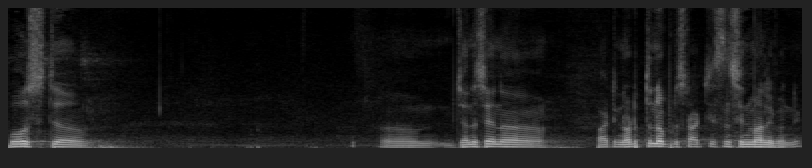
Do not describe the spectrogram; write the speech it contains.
పోస్ట్ జనసేన పార్టీ నడుపుతున్నప్పుడు స్టార్ట్ చేసిన సినిమాలు ఇవన్నీ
